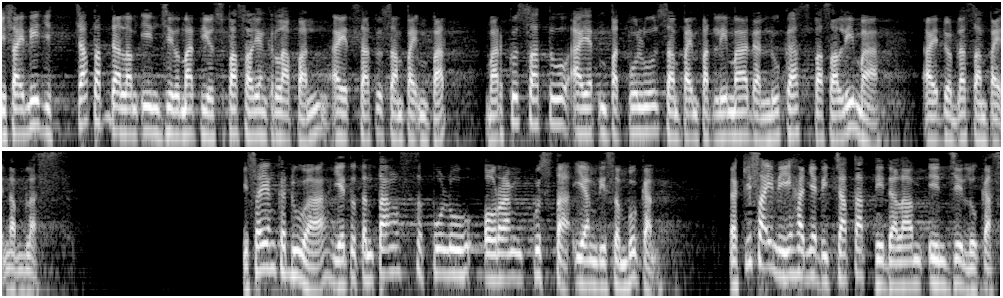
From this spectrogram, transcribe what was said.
Kisah ini dicatat dalam Injil Matius pasal yang ke-8 ayat 1 sampai 4, Markus 1 ayat 40 sampai 45 dan Lukas pasal 5 ayat 12 sampai 16. Kisah yang kedua yaitu tentang 10 orang kusta yang disembuhkan. Nah, kisah ini hanya dicatat di dalam Injil Lukas.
